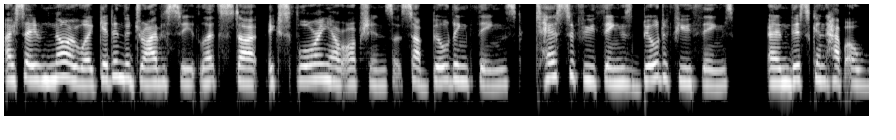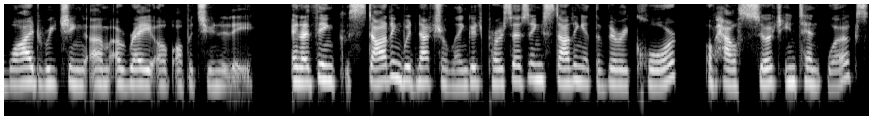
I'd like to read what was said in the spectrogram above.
I say, no, like get in the driver's seat. Let's start exploring our options. Let's start building things, test a few things, build a few things. And this can have a wide reaching um, array of opportunity. And I think starting with natural language processing, starting at the very core of how search intent works,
